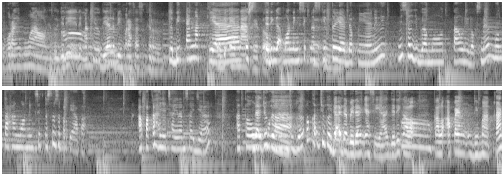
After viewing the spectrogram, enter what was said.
mengurangi mual gitu. Jadi Oh, memang oke, oke. dia lebih merasa seger. lebih enak ya, Lebih enak terus gitu. jadi nggak morning sickness gitu ya doknya. Nah, Ini ini saya juga mau tahu nih dok, sebenarnya muntahan morning sickness itu seperti apa? Apakah hanya cairan saja atau Nggak juga. makanan juga? Oh nggak juga. Ada bedanya sih ya. Jadi kalau Oh. kalau apa yang dimakan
